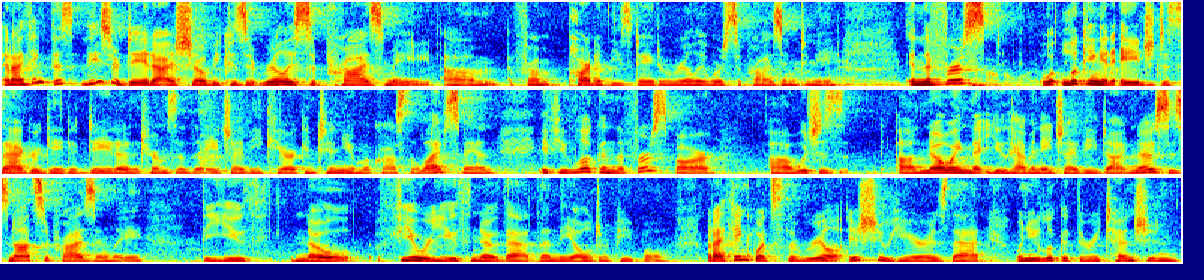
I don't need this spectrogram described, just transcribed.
And I think this, these are data I show because it really surprised me. Um, from part of these data really were surprising to me. In the first, looking at age disaggregated data in terms of the HIV care continuum across the lifespan, if you look in the first bar, uh, which is uh, knowing that you have an HIV diagnosis, not surprisingly, the youth know, fewer youth know that than the older people. But I think what's the real issue here is that when you look at the retention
